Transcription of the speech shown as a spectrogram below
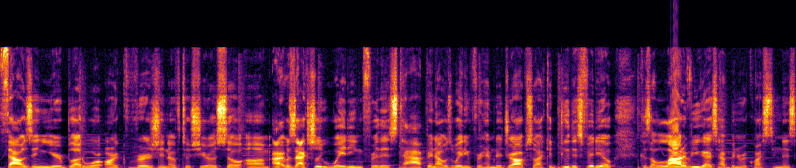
Thousand Year Blood War arc version of Toshiro. So um, I was actually waiting for this to happen. I was waiting for him to drop so I could do this video because a lot of you guys have been requesting this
